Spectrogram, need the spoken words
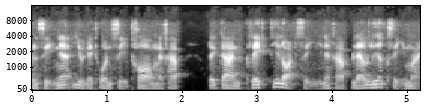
นสีเนี่ยอยู่ในโทนสีทองนะครับ โดยการคลิกที่หลอดสีนะครับ แล้วเลือกสีใหม่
